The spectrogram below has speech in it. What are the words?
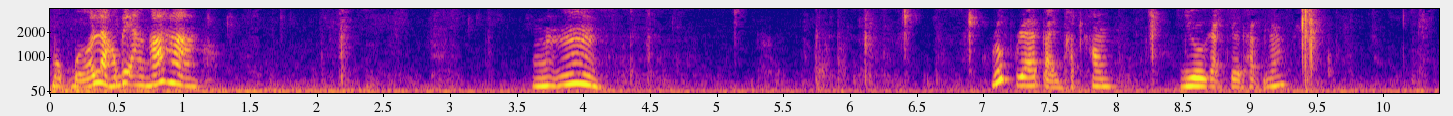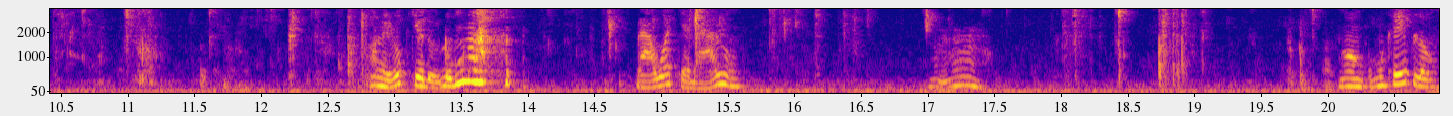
Một bữa là không biết ăn hết ha. Ừ, ừ. rút ra toàn thịt không? Vừa gạch vừa thịt nữa. Con này rút chưa được đúng đó. Đã quá trời đã luôn. À. ngon cũng khiếp luôn.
